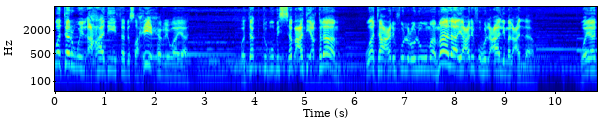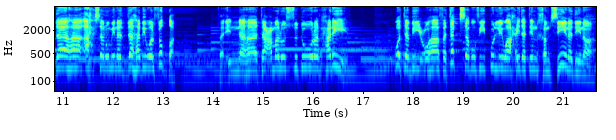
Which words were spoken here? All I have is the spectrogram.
وتروي الأحاديث بصحيح الروايات وتكتب بالسبعة أقلام وتعرف العلوم ما لا يعرفه العالم العلام. ويداها أحسن من الذهب والفضة. فإنها تعمل الستور الحرير وتبيعها فتكسب في كل واحدة خمسين دينار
